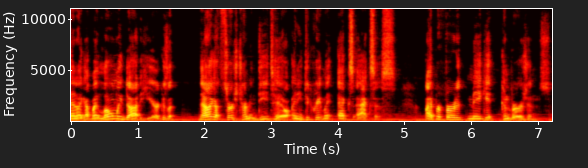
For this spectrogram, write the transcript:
And I got my lonely dot here because now I got search term in detail. I need to create my x-axis. I prefer to make it conversions.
